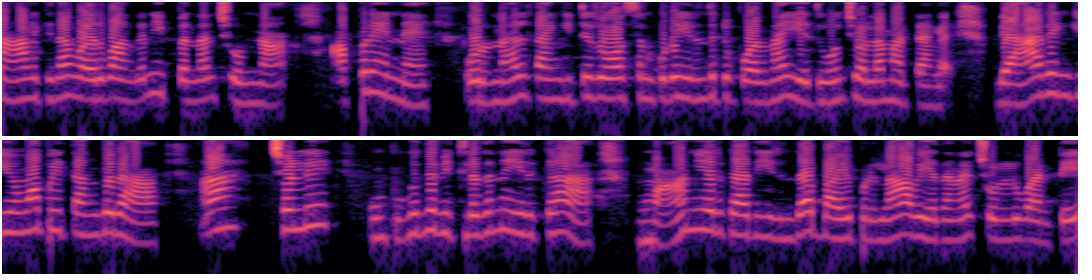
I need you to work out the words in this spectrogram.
நாளைக்கு தான் வருவாங்கன்னு இப்பதான் சொன்னான். அப்புறம் என்ன? ஒரு நாள் தங்கிட்டு ரோசன் கூட இருந்துட்டு போறதா எதுவும் சொல்ல மாட்டாங்க. வேற எங்கேயுமா போய் தங்குறா ஆ சொல்லு. உன் புகுந்த வீட்டுல தானே இருக்கா? மாமியார்காரி இருந்தா பயப்படலாம் அவ எதனா சொல்லுவான்ட்டு.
